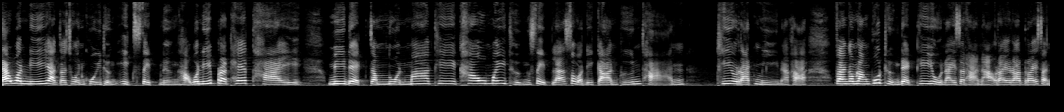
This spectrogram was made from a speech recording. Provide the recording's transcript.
และวันนี้อยากจะชวนคุยถึงอีกสิทธิ์หนึ่งค่ะ วันนี้ประเทศไทยมีเด็กจำนวนมากที่เข้าไม่ถึงสิทธิ์และสวัสดิการพื้นฐาน ที่รัฐมีนะคะ แฟนกำลังพูดถึงเด็กที่อยู่ในสถานะไร้รัฐไร้สัญ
